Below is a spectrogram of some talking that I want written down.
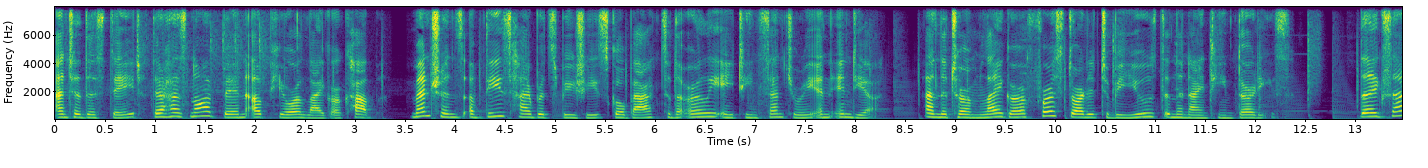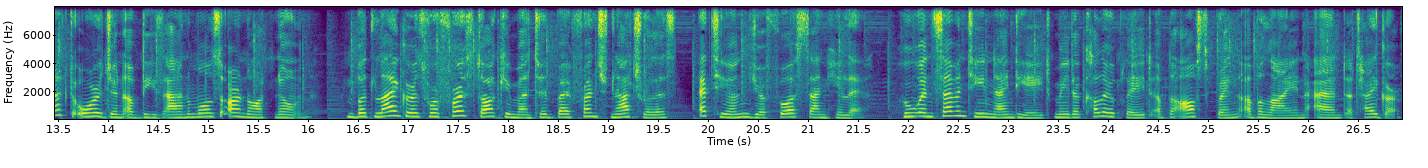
and to this date, there has not been a pure liger cub. Mentions of these hybrid species go back to the early 18th century in India, and the term liger first started to be used in the 1930s. The exact origin of these animals are not known, but ligers were first documented by French naturalist Etienne Geoffroy Saint-Hilaire, who in 1798 made a color plate of the offspring of a lion and a tiger.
